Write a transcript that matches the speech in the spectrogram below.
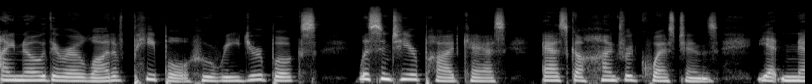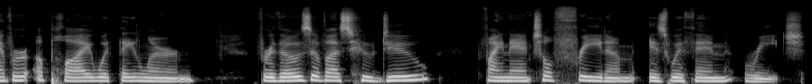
I know there are a lot of people who read your books, listen to your podcasts, ask a hundred questions, yet never apply what they learn. For those of us who do, financial freedom is within reach.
